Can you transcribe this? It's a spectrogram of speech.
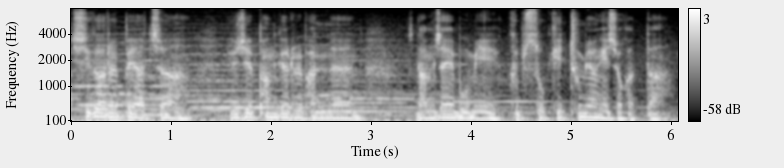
시가를 빼앗자 유죄 판결을 받는 남자의 몸이 급속히 투명해져 갔다.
